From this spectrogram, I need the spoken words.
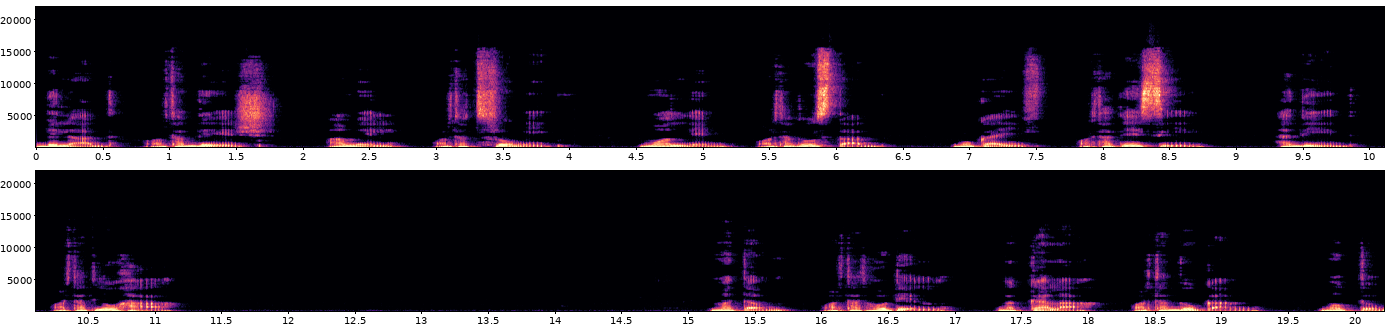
বিলাদ, অর্থাৎ দেশ। আমেল, অর্থাৎ শ্রমিক। মল্লিম অর্থাৎ ওস্তাদ। মুকাইফ, অর্থাৎ এসি। হাদিদ, অর্থাৎ লোহা। মাতাম, অর্থাৎ হোটেল। বাক্কালা, অর্থাৎ দোকান। মক্তব,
